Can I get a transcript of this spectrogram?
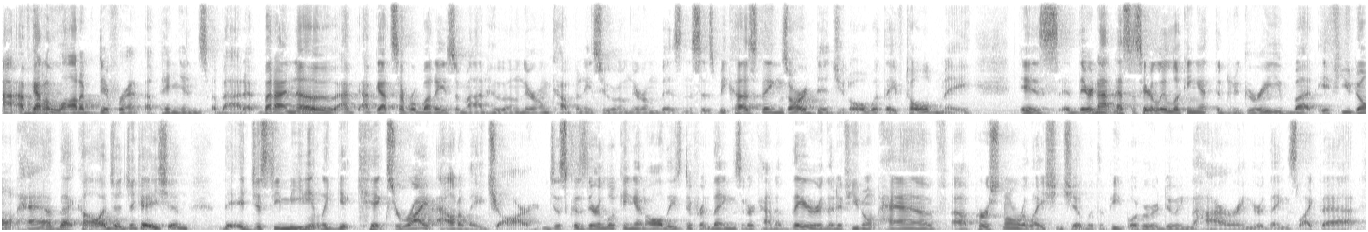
I've got a lot of different opinions about it, but I know I've, I've, got several buddies of mine who own their own companies, who own their own businesses because things are digital. What they've told me is they're not necessarily looking at the degree, but if you don't have that college education, it just immediately get kicks right out of HR just because they're looking at all these different things that are kind of there that if you don't have a personal relationship with the people who are doing the hiring or things like that,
